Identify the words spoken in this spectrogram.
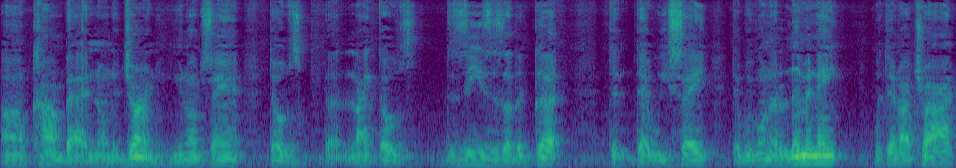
um, combating on the journey. You know what I'm saying? Those uh, like those diseases of the gut that, that we say that we're going to eliminate within our tribe.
